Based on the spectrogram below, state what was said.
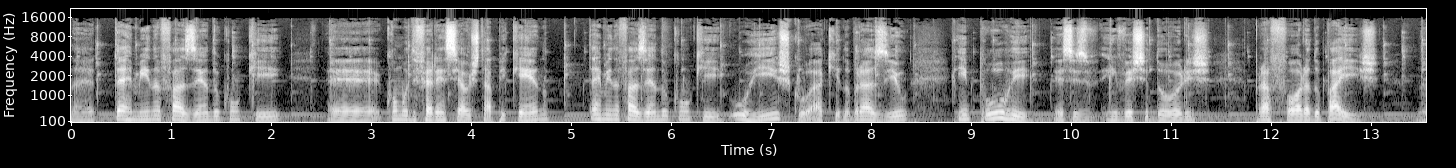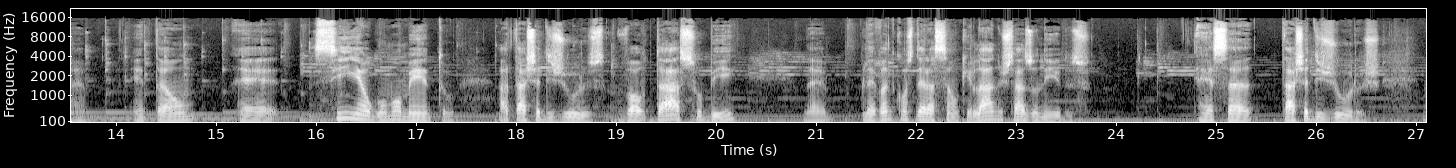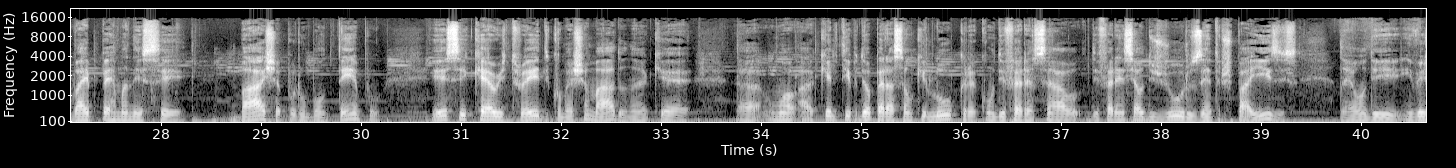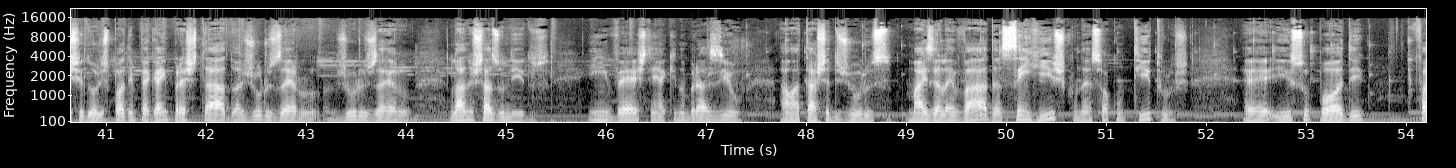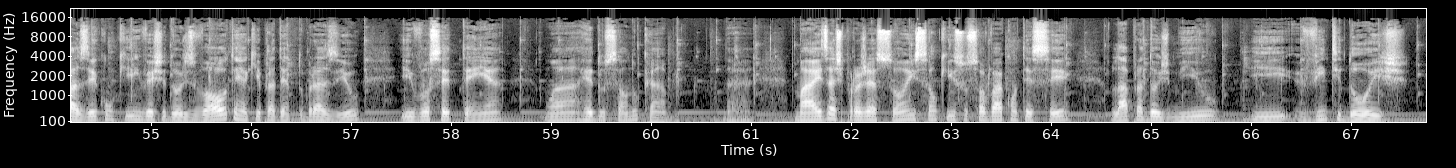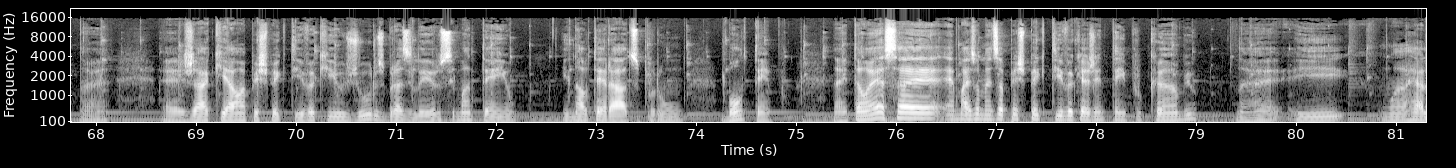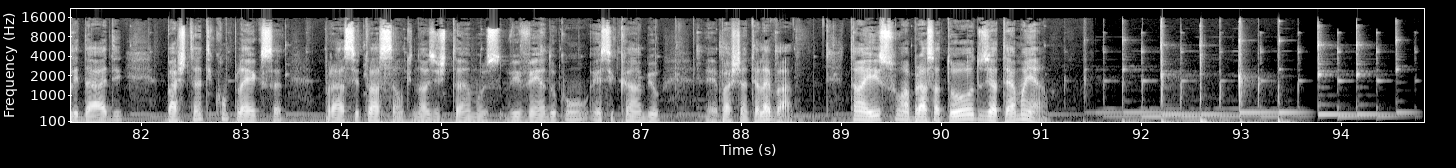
né, termina fazendo com que, é, como o diferencial está pequeno, termina fazendo com que o risco aqui no Brasil empurre esses investidores para fora do país. Né? Então, é, se em algum momento a taxa de juros voltar a subir, né, levando em consideração que lá nos Estados Unidos essa taxa de juros vai permanecer baixa por um bom tempo, esse carry trade, como é chamado, né, que é uh, uma, aquele tipo de operação que lucra com diferencial, diferencial de juros entre os países, né, onde investidores podem pegar emprestado a juros zero, juros zero lá nos Estados Unidos e investem aqui no Brasil a uma taxa de juros mais elevada, sem risco, né, só com títulos, é, isso pode fazer com que investidores voltem aqui para dentro do Brasil e você tenha uma redução no câmbio. Né? Mas as projeções são que isso só vai acontecer lá para 2022. Né? é, já que há uma perspectiva que os juros brasileiros se mantenham inalterados por um bom tempo. Né? Então, essa é, é, mais ou menos a perspectiva que a gente tem para o câmbio né? e uma realidade bastante complexa para a situação que nós estamos vivendo com esse câmbio é, bastante elevado. Então é isso, um abraço a todos e até amanhã.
